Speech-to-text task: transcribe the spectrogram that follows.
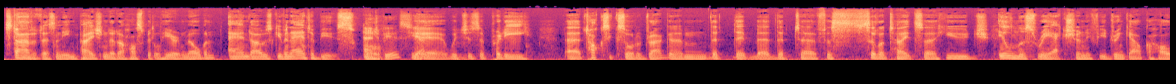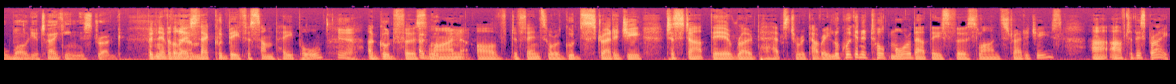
started as an inpatient at a hospital here in Melbourne, and I was given antabuse. Antabuse, yeah. which is a pretty uh, toxic sort of drug um, that that, uh, that uh, facilitates a huge illness reaction if you drink alcohol while you're taking this drug. But nevertheless, Um, that could be for some people Yeah. a good first A good- line of defence or a good strategy to start their road perhaps to recovery. Look, we're going to talk more about these first line strategies uh, after this break.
